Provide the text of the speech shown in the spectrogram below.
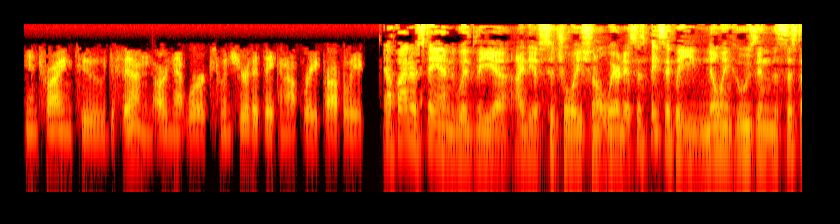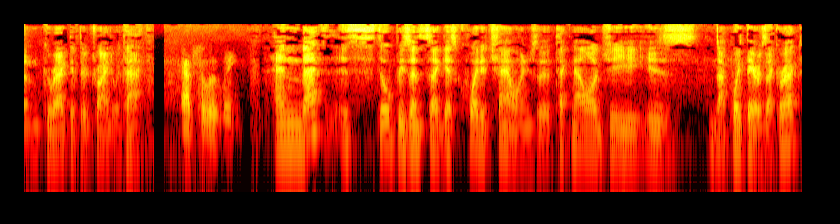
in trying to defend our networks to ensure that they can operate properly. Now, if I understand with the uh, idea of situational awareness, it's basically knowing who's in the system, correct, if they're trying to attack? Absolutely. And that is, still presents, I guess, quite a challenge. The technology is not quite there. Is that correct?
